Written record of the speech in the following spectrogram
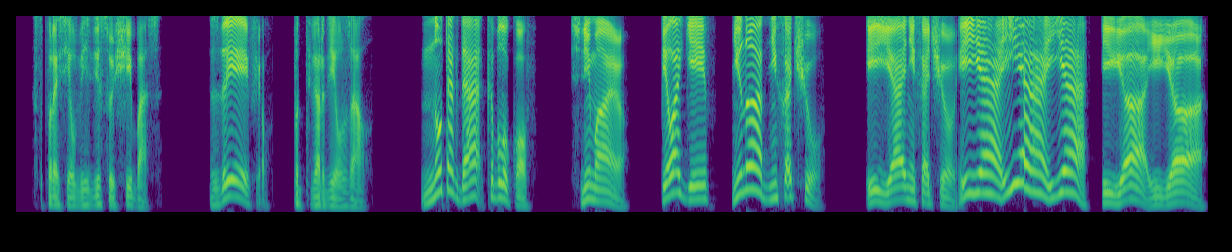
— спросил вездесущий бас. «Сдрейфил», — подтвердил зал. «Ну тогда Каблуков». «Снимаю». «Пелагеев». «Не надо, не хочу». «И я не хочу». «И я, и я, и я». «И я, и я».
